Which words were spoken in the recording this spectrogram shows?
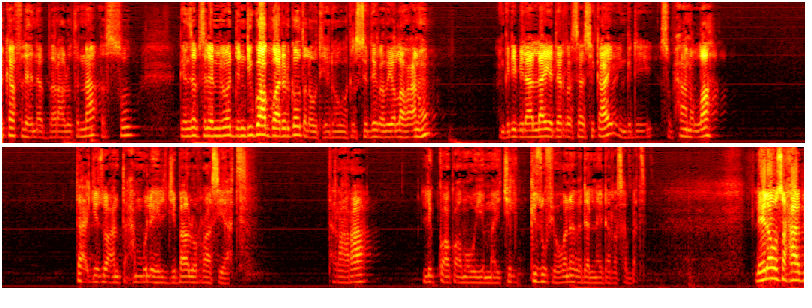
እከፍልህ ነበር አሉትና እሱ ገንዘብ ስለሚወድ እንዲጓጓ አድርገው ጥለውት ሄዱ። አቡበክር ስዲቅ ረዲ ላሁ አንሁ እንግዲህ ቢላል ላይ የደረሰ ሲቃይ እንግዲህ ስብሓንላህ ተዕጅዙ አን ተሐሙልህ ልጅባሉ ራሲያት ተራራ ሊቋቋመው የማይችል ግዙፍ የሆነ በደል ነው የደረሰበት ሌላው ሰሓቢ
